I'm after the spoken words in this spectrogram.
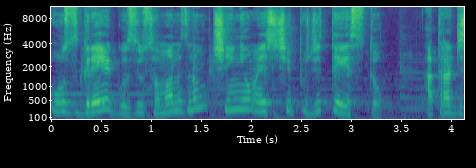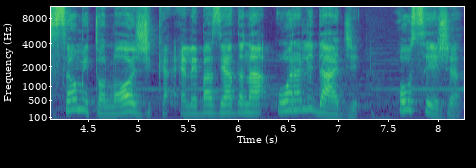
os gregos e os romanos não tinham esse tipo de texto. A tradição mitológica ela é baseada na oralidade, ou seja,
